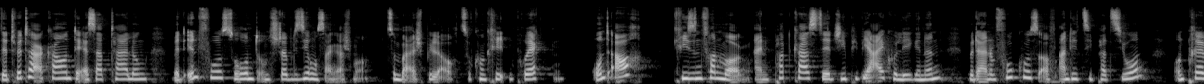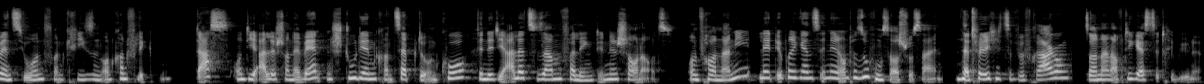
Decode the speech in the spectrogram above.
der Twitter-Account der S-Abteilung mit Infos rund ums Stabilisierungsengagement, zum Beispiel auch zu konkreten Projekten. Und auch Krisen von morgen, ein Podcast der GPPI-Kolleginnen mit einem Fokus auf Antizipation und Prävention von Krisen und Konflikten. Das und die alle schon erwähnten Studien, Konzepte und Co. findet ihr alle zusammen verlinkt in den Shownotes. Und Frau Nanni lädt übrigens in den Untersuchungsausschuss ein. Natürlich nicht zur Befragung, sondern auf die Gästetribüne.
